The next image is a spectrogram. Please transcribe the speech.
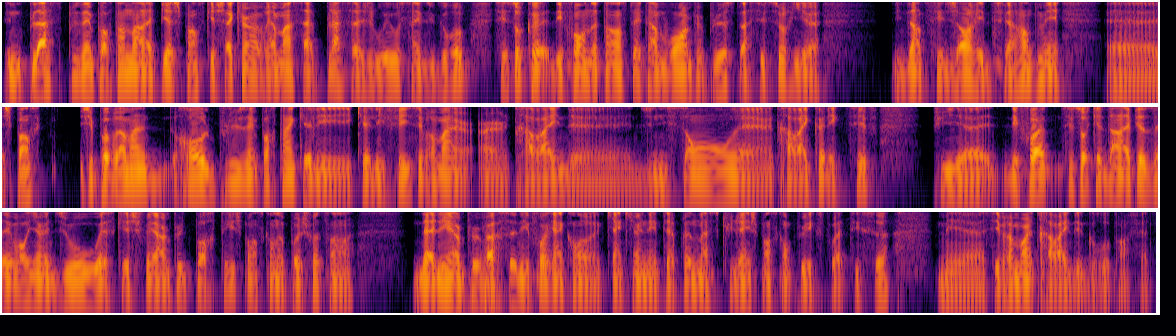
une place plus importante dans la pièce. Je pense que chacun a vraiment sa place à jouer au sein du groupe. C'est sûr que des fois on a tendance peut-être à me voir un peu plus parce que c'est sûr il y a l'identité de genre est différente, mais euh, je pense que j'ai pas vraiment de rôle plus important que les que les filles. C'est vraiment un, un travail de d'unisson, euh, un travail collectif. Puis euh, des fois, c'est sûr que dans la pièce, vous allez voir, il y a un duo où est-ce que je fais un peu de portée. Je pense qu'on n'a pas le choix d'aller un peu vers ça. Des fois, quand, on- quand il y a un interprète masculin, je pense qu'on peut exploiter ça. Mais euh, c'est vraiment un travail de groupe, en fait.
